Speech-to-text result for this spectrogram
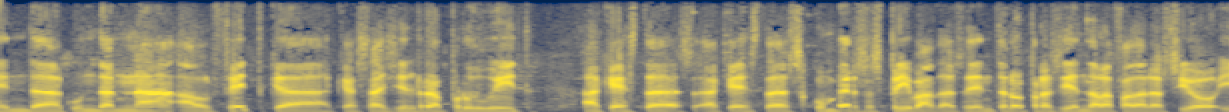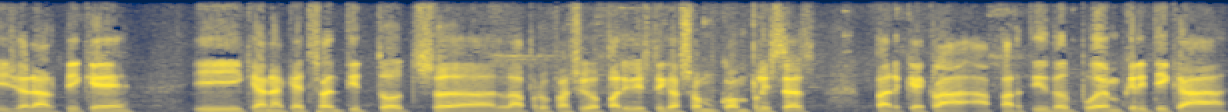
hem de condemnar el fet que, que s'hagin reproduït aquestes, aquestes converses privades entre el president de la federació i Gerard Piqué i que en aquest sentit tots, eh, la professió periodística, som còmplices perquè, clar, a partir del podem criticar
